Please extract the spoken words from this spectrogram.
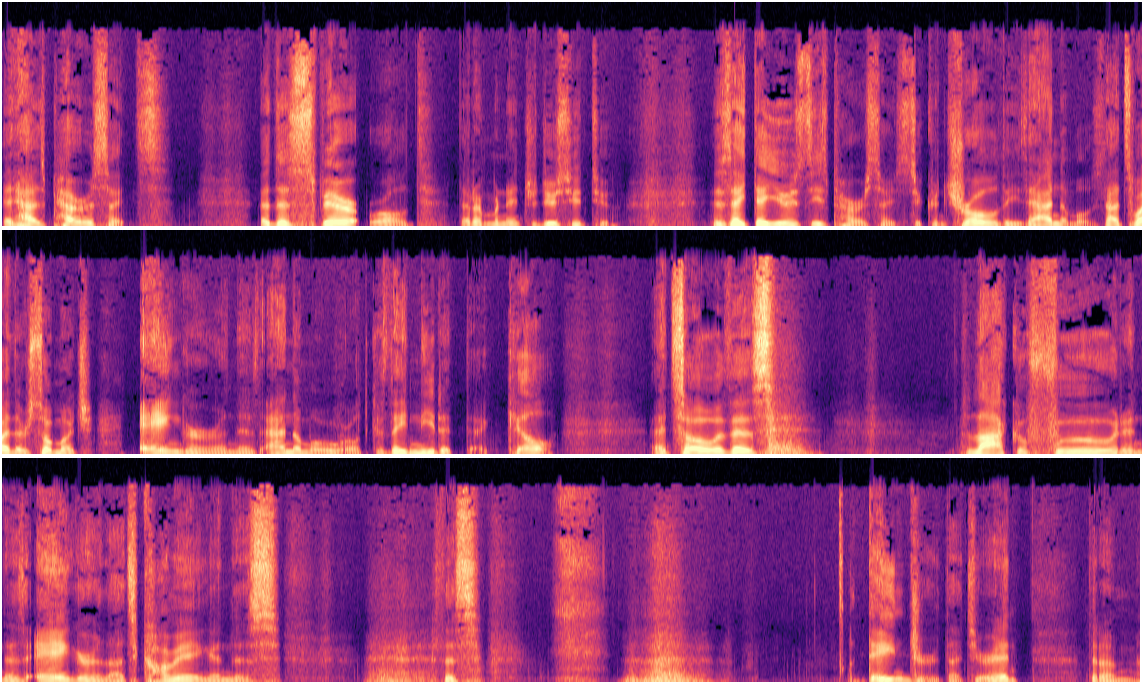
it has parasites. In the spirit world that I'm going to introduce you to, is like they use these parasites to control these animals. That's why there's so much anger in this animal world because they need it to kill. And so this lack of food and this anger that's coming and this this danger that you're in that I'm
